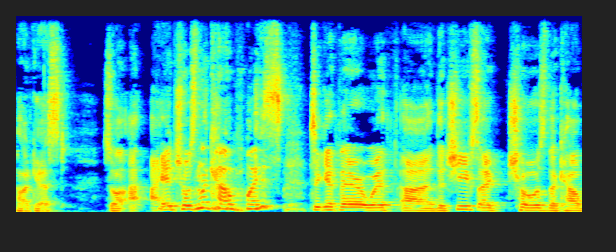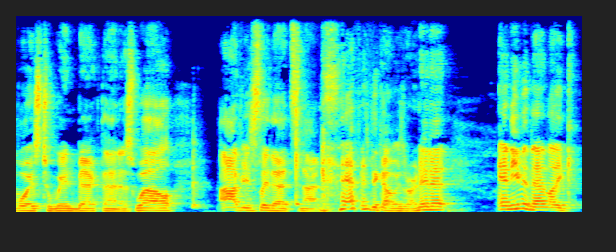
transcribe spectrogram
podcast. So I, I had chosen the Cowboys to get there with uh, the Chiefs. I chose the Cowboys to win back then as well. Obviously, that's not happening. The Cowboys aren't in it, and even then, like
